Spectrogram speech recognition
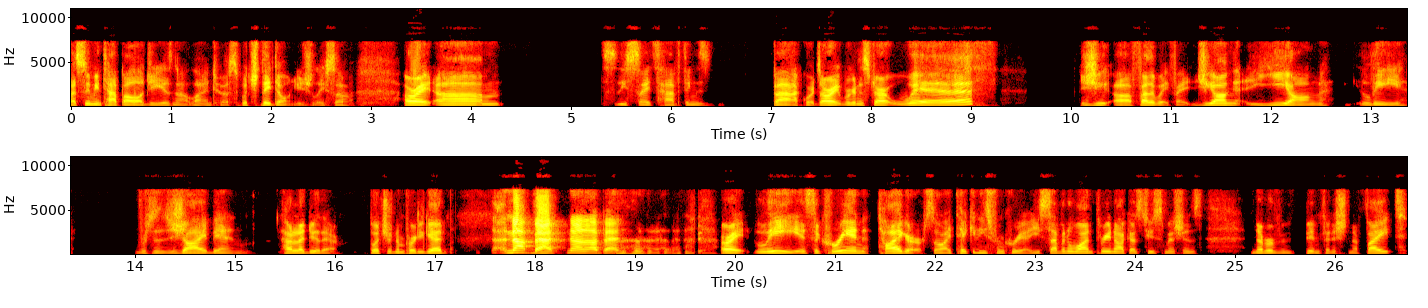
Assuming Tapology is not lying to us, which they don't usually. So, all right. Um, so these sites have things backwards. All right, we're gonna start with Ji, uh, featherweight fight. Jiang Yeong Lee versus Jai Bin. How did I do there? Butchered him pretty good. Not bad. No, not bad. All right, Lee is the Korean Tiger. So I take it he's from Korea. He's seven to one, three knockouts, two submissions. Never been finished in a fight.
